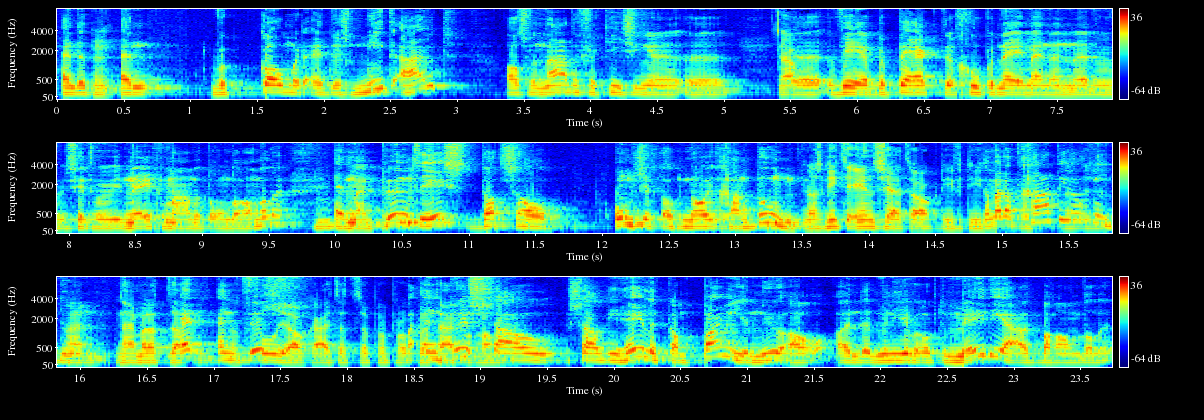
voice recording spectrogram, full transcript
En, het, en we komen er dus niet uit als we na de verkiezingen eh, Ja. eh, weer beperkte groepen nemen en dan we- zitten we weer negen maanden te onderhandelen. En mijn punt is, dat zal Omzicht ook nooit gaan doen. Dat is niet de inzet ook. Die, die, Ja, maar dat gaat hij ook is- niet doen. Nee, nee, maar dat, dat, En- en dat dus- voel je ook uit het eh, pro- Maar- En dus partijprogramma. zou, zou die hele campagne nu al, en de manier waarop de media het behandelen,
